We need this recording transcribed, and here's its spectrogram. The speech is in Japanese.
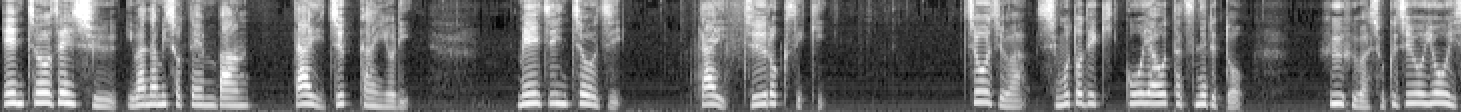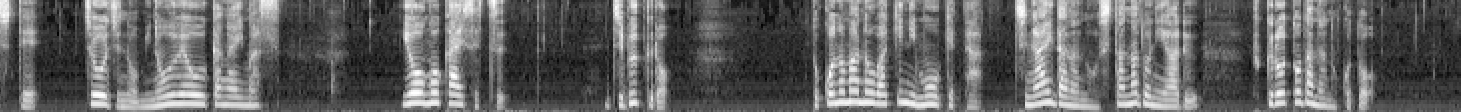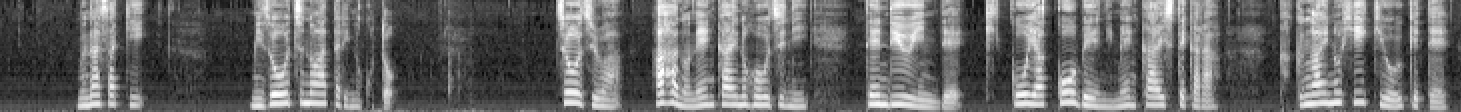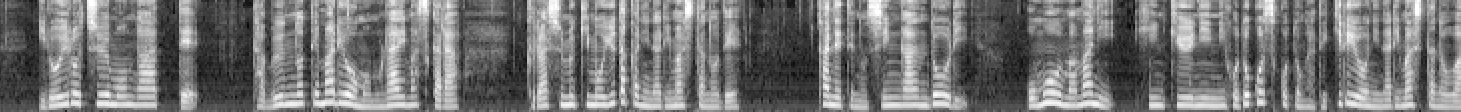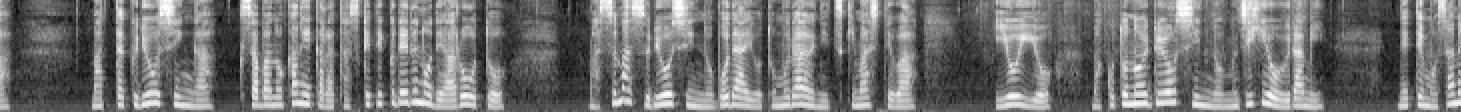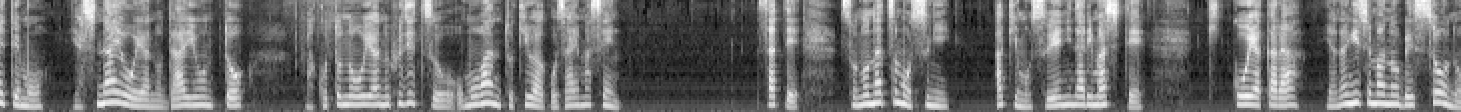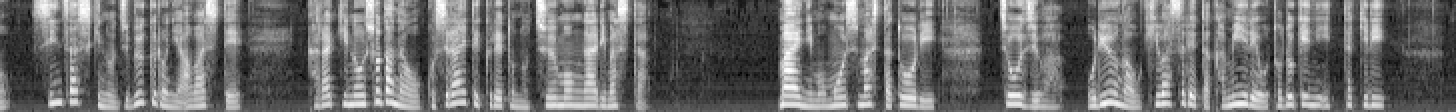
延長全集岩波書店版第10巻より名人長寿第16席。長寿は仕事で亀甲屋を訪ねると夫婦は食事を用意して長寿の身の上を伺います。用語解説。地袋。床の間の脇に設けた違い棚の下などにある袋戸棚のこと。紫溝落ちのあたりのこと。長寿は母の年会の法事に天竜院で亀甲や神戸に面会してから角買いのひいきを受けていろいろ注文があって多分の手間料ももらいますから暮らし向きも豊かになりましたのでかねての心願通り思うままに貧窮人に施すことができるようになりましたのは全く両親が草場の陰から助けてくれるのであろうとますます両親の菩提を弔うにつきましてはいよいよ誠の両親の無慈悲を恨み寝ても覚めても養い親の大恩と誠の親の不実を思わん時はございません。さてその夏も過ぎ秋も末になりまして亀甲屋から柳島の別荘の新座敷の地袋に合わして唐木の書棚をこしらえてくれとの注文がありました。前にも申しました通り長寿はお龍が置き忘れた紙入れを届けに行ったきり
